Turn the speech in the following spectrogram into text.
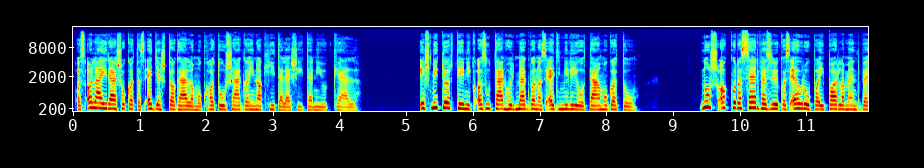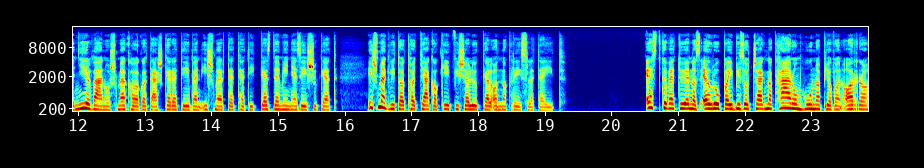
Az aláírásokat az egyes tagállamok hatóságainak hitelesíteniük kell. És mi történik azután, hogy megvan az egy millió támogató? Nos, akkor a szervezők az Európai Parlamentben nyilvános meghallgatás keretében ismertethetik kezdeményezésüket, és megvitathatják a képviselőkkel annak részleteit. Ezt követően az Európai Bizottságnak három hónapja van arra,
